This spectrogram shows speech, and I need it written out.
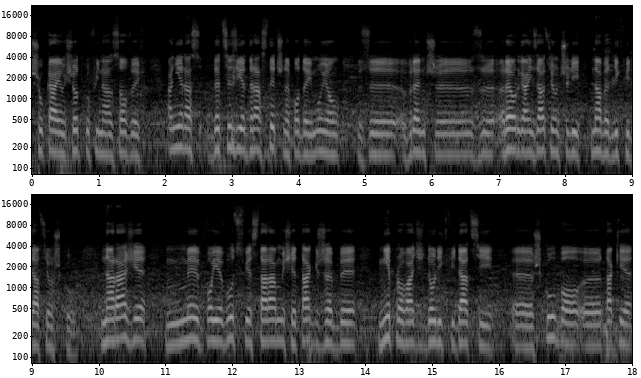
szukają środków finansowych, a nieraz decyzje drastyczne podejmują z, wręcz e, z reorganizacją, czyli nawet likwidacją szkół. Na razie my w województwie staramy się tak, żeby nie prowadzić do likwidacji e, szkół, bo e, takie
